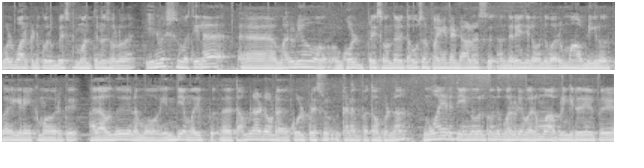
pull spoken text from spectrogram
கோல்டு மார்க்கெட்டுக்கு ஒரு பெஸ்ட் மந்த்னு சொல்லுவேன். இன்வெஸ்டர் மத்தியில் மறுபடியும் கோல்டு ப்ரைஸ் வந்து தௌசண்ட் ஃபைவ் ஹண்ட்ரட் டாலர்ஸ் அந்த ரேஞ்சில் வந்து வருமா அப்படிங்கிற ஒரு பயங்கர இயக்கமாக இருக்குது அதாவது நம்ம இந்திய மதிப்பு தமிழ்நாடோட கோல்டு ப்ரைஸ் கணக்கு பார்த்தோம் அப்படின்னா மூவாயிரத்தி எண்ணூறுக்கு வந்து மறுபடியும் வருமா அப்படிங்கிறதே பெரிய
